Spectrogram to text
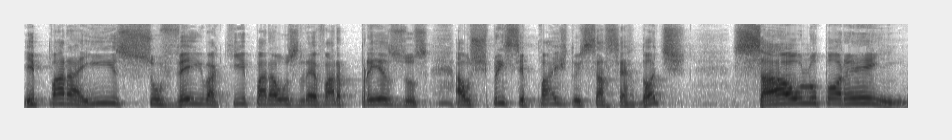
e para isso veio aqui para os levar presos aos principais dos sacerdotes? Saulo, porém,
